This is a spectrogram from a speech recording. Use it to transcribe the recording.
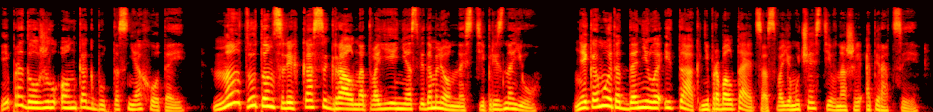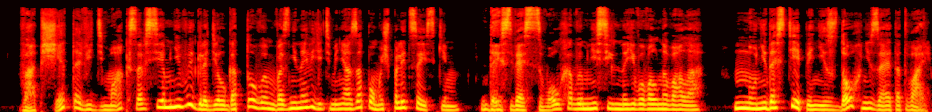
и продолжил он как будто с неохотой. «Но тут он слегка сыграл на твоей неосведомленности, признаю. Никому этот Данила и так не проболтается о своем участии в нашей операции. Вообще-то ведьмак совсем не выглядел готовым возненавидеть меня за помощь полицейским. Да и связь с Волховым не сильно его волновала. Ну, не до степени сдохни за это тварь.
